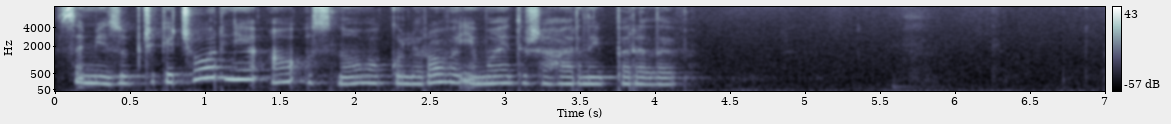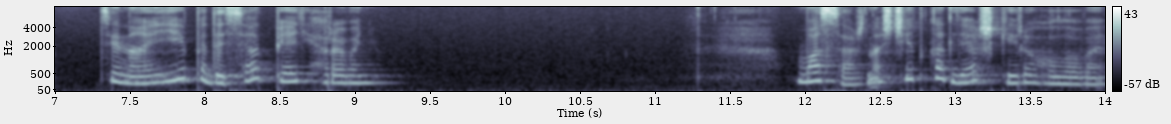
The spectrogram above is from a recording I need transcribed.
Самі зубчики чорні, а основа кольорова і має дуже гарний перелив. Ціна її 55 гривень. Масажна щітка для шкіри голови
